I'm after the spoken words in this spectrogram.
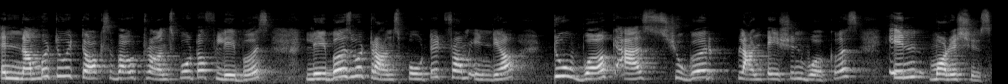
And number two, it talks about transport of labors. Labors were transported from India to work as sugar plantation workers in Mauritius.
